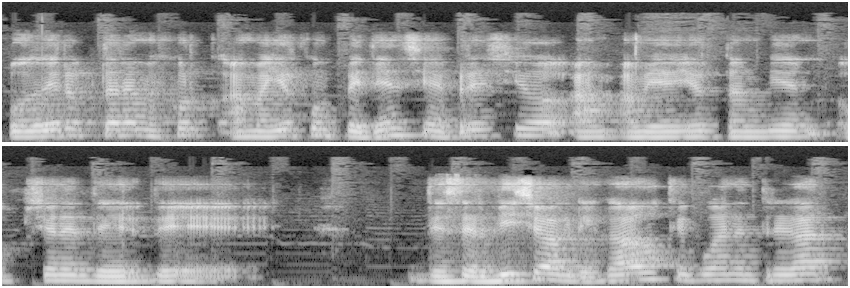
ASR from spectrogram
poder optar a mejor, a mayor competencia de precio, a, mayor también opciones de, de, servicios agregados que puedan entregar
